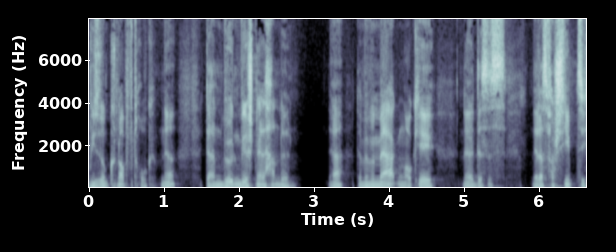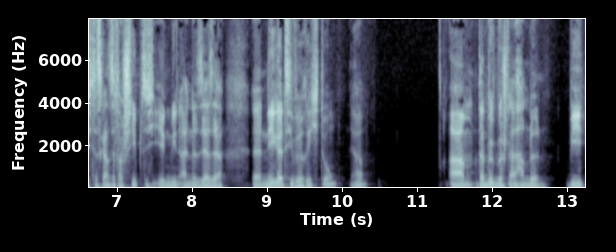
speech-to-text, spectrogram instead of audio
wie so ein Knopfdruck, ne, dann würden wir schnell handeln. Ja, dann würden wir merken, okay, ne, das ist, ne, das verschiebt sich, das Ganze verschiebt sich irgendwie in eine sehr, sehr äh, negative Richtung, ja. Ähm, dann würden wir schnell handeln wie,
